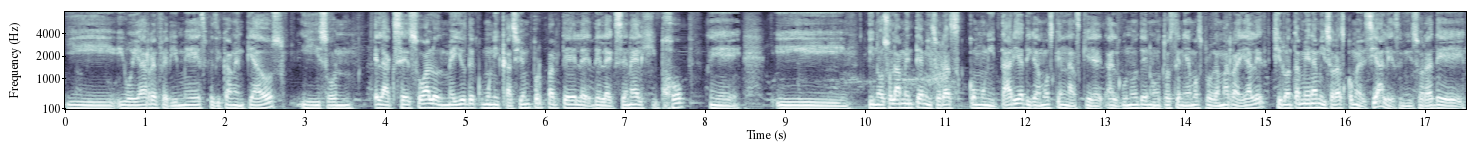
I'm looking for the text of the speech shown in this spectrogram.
y, y voy a referirme específicamente a dos y son el acceso a los medios de comunicación por parte de la, de la escena del hip hop eh, y, y, no solamente emisoras comunitarias, digamos que en las que algunos de nosotros teníamos programas radiales, sino también emisoras comerciales, emisoras de,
